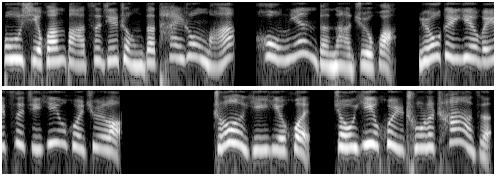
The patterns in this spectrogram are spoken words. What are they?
不喜欢把自己整的太肉麻，后面的那句话留给叶维自己意会去了。这一议会就议会出了岔子，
